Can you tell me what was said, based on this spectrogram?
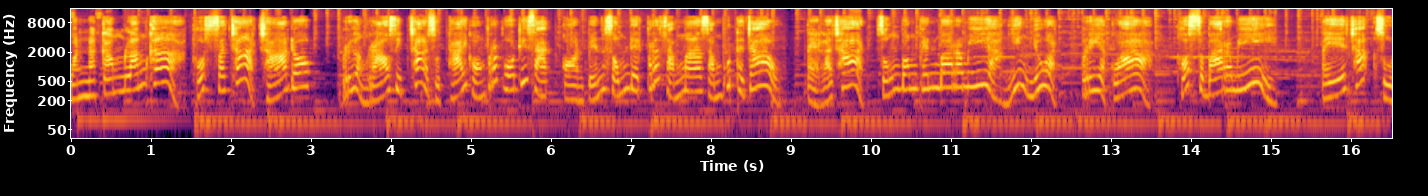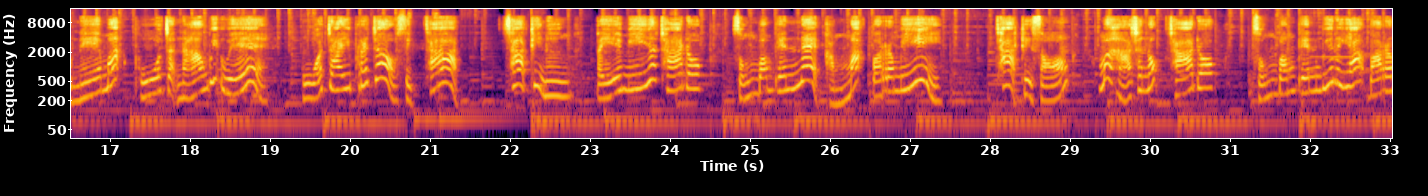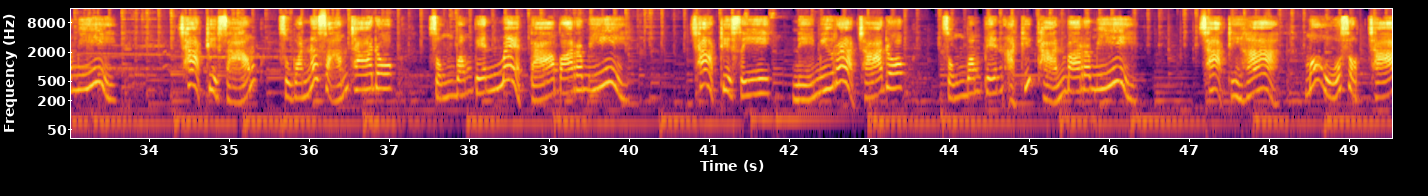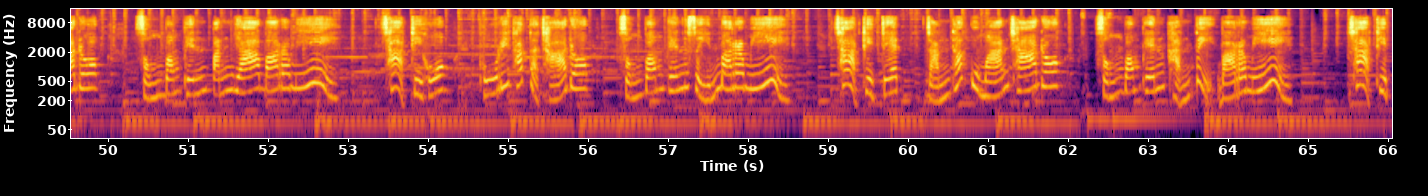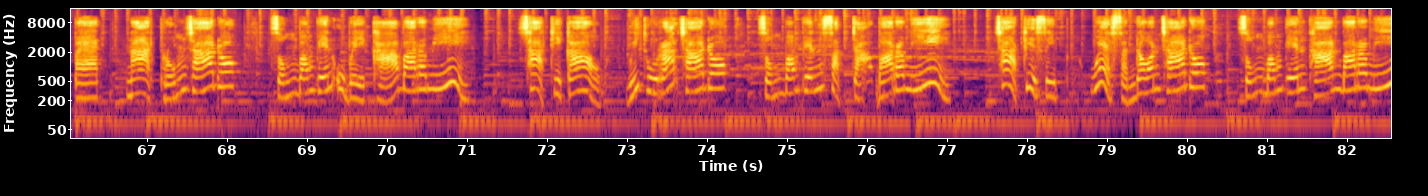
วรรณกรรมล้ำค่า ทศชาติชาดก เรื่องราวสิบชาติสุดท้ายของพระโพธิสัตว์ก่อนเป็นสมเด็จพระสัมมาสัมพุทธเจ้า แต่ละชาติทรงบำเพ็ญบารมีอย่างยิ่งยวด เรียกว่า ทศบารมี เตชะสุเนมะภูจนาวิเว หัวใจพระเจ้าสิบชาติ ชาติที่หนึ่งเตมียชาดก ทรงบำเพ็ญเนคขมมะบารมี ชาติที่สอง มหาชนกชาดก ทรงบำเพ็ญวิริยะบารมี ชาติที่สามสุวรรณสามชาดก ทรงบำเพ็ญเมตตาบารมี ชาติที่สี่เนมิราชชาดก ทรงบำเพ็ญอธิษฐานบารมี ชาติที่ห้ามโหสถชาดก ทรงบำเพ็ญปัญญาบารมี ชาติที่หกภูริทัตชาดก ทรงบำเพ็ญศีลบารมี ชาติที่เจ็ดจันทกุมารชาดกทรงบำเพ็ญขันติบารมี ชาติที่แปดนาถพรหมชาดกทรงบำเพ็ญอุเบกขาบารมี ชาติที่เก้าวิทุระชาดกทรงบำเพ็ญสัจจะบารมี ชาติที่สิบเวสสันดรชาดกทรงบำเพ็ญทานบารมี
